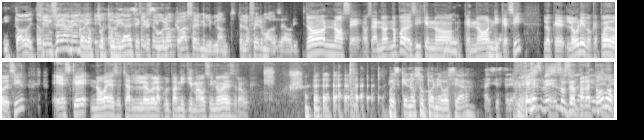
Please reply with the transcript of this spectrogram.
y todo y todo. Sinceramente, con oportunidades de estoy crecimiento. seguro que va a ser Emily Blunt. Te lo firmo desde ahorita. Yo no sé, o sea, no, no puedo decir que no, que no ni que sí. Lo que, lo único que puedo decir es que no vayas a echarle luego la culpa a Mickey Mouse y no es Raúl. Pues que no supo negociar. Ahí sí estaría. ¿Ves? ¿Ves? O sea, para todo.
